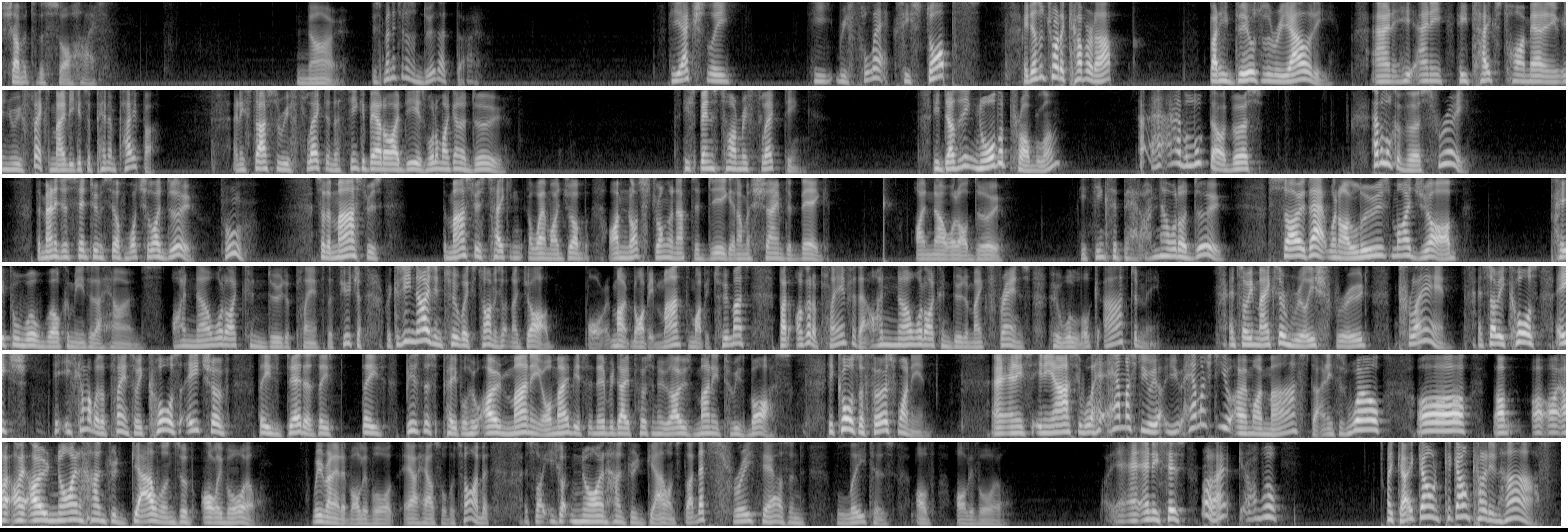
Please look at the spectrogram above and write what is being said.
shove it to the side. No. This manager doesn't do that though. He actually he reflects. He stops. He doesn't try to cover it up, but he deals with the reality. And he and he, he takes time out and he, and he reflects. Maybe he gets a pen and paper. And he starts to reflect and to think about ideas. What am I going to do? He spends time reflecting. He doesn't ignore the problem. H- have a look though at verse have a look at verse 3. The manager said to himself, What shall I do? Ooh. So the master is The master is taking away my job. I'm not strong enough to dig and I'm ashamed to beg. I know what I'll do. He thinks about it. I know what I'll do. So that when I lose my job, people will welcome me into their homes. I know what I can do to plan for the future. Because he knows in two weeks' time he's got no job. Or it might, might be a month, it might be two months, but I've got a plan for that. I know what I can do to make friends who will look after me. And so he makes a really shrewd plan. And so he calls each, he's come up with a plan. So he calls each of these debtors, these, these business people who owe money, or maybe it's an everyday person who owes money to his boss. He calls the first one in. And, and, and he asks him, Well, how much, do you, you, how much do you owe my master? And he says, Well, oh, um, I, I, I owe 900 gallons of olive oil. We run out of olive oil at our house all the time, but it's like he's got 900 gallons. Like that's 3,000 litres of olive oil. And, he says, right, well, okay, go and, go and cut it in half.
